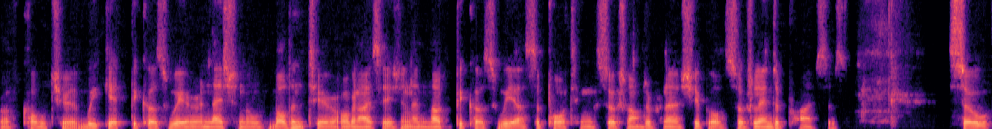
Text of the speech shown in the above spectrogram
of Culture, we get because we're a national volunteer organization and not because we are supporting social entrepreneurship or social enterprises. So,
